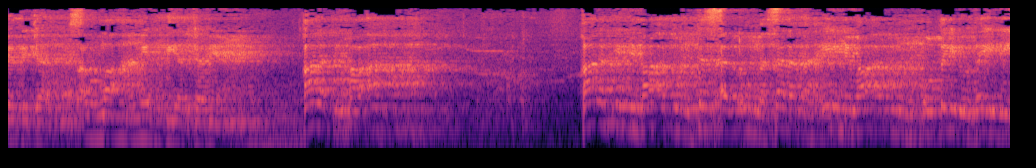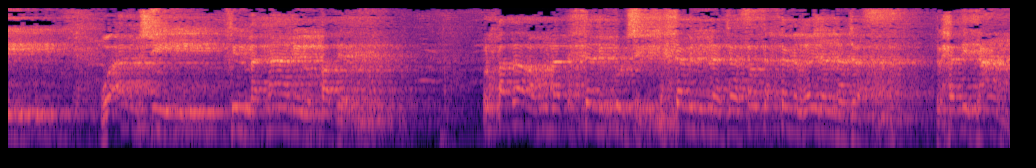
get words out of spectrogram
بالرجال. أسأل الله أن يهدي الجميع. قالت المرأة قالت إني امرأة تسأل أم سلمة إني امرأة أطيل ذيلي وأمشي في المكان القذر. والقذارة هنا تحتمل كل شيء تحتمل النجاسة وتحتمل غير النجاسة. الحديث عام.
